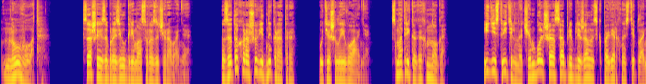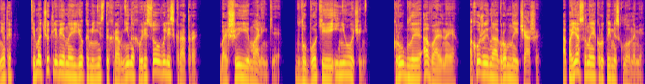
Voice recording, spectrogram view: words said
«Ну вот». Саша изобразил гримасу разочарования. «Зато хорошо видны кратеры», — утешила его Аня. «Смотри, как их много». И действительно, чем больше оса приближалась к поверхности планеты, тем отчетливее на ее каменистых равнинах вырисовывались кратеры. Большие и маленькие, глубокие и не очень, Круглые, овальные, похожие на огромные чаши, опоясанные крутыми склонами.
